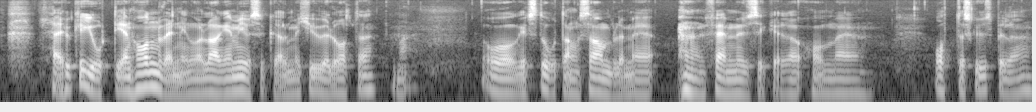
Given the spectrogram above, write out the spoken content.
Det er jo ikke gjort i en håndvending å lage en musical med 20 låter. Nei. Og et stort ensemble med fem musikere og med åtte skuespillere.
